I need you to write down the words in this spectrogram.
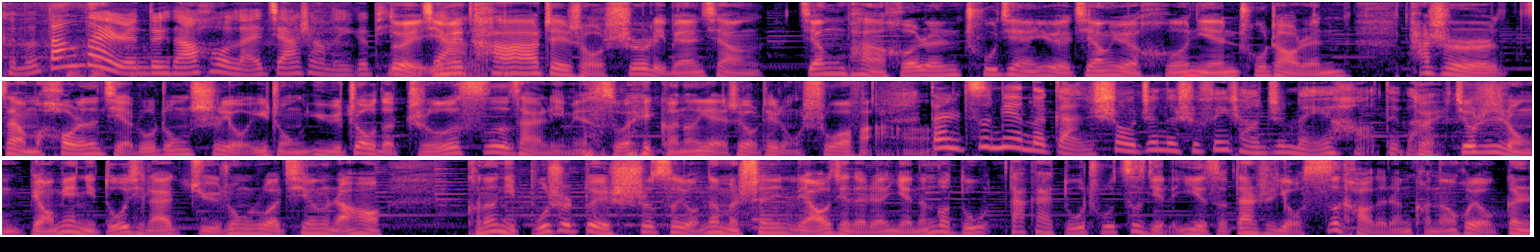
可能当代人对他后来加上的一个评价。对，因为他这首诗里边像“江畔何人初见月，江月何年初照人”，他是在我们后人的解读中是有一种宇宙的哲思在里面，所以可能。能也是有这种说法啊。但是字面的感受真的是非常之美好，对吧？对，就是这种表面你读起来举重若轻，然后可能你不是对诗词有那么深了解的人，也能够读大概读出自己的意思。但是有思考的人可能会有更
